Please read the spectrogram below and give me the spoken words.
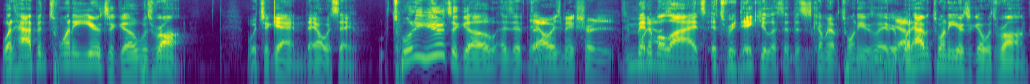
what happened 20 years ago was wrong." Which again, they always say 20 years ago, as if They always make sure to, to minimalize. It's ridiculous that this is coming up 20 years later. Yeah. What happened 20 years ago was wrong.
